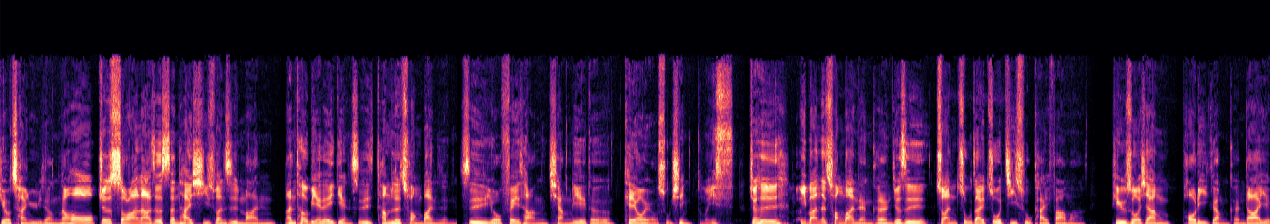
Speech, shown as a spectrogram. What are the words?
有参与这样，然后就是 Solana 这个生态系算是蛮蛮特别的一点是，他们的创办人是有非常强烈的 KOL 属性。什么意思？就是一般的创办人可能就是专注在做技术开发嘛，譬如说像 Polygon，可能大家也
